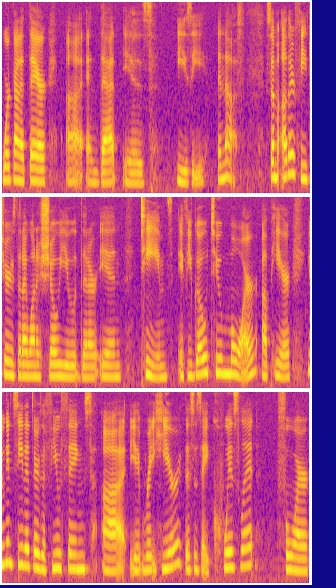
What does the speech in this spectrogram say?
work on it there, uh, and that is easy enough. Some other features that I want to show you that are in Teams, if you go to more up here, you can see that there's a few things uh, it, right here. This is a Quizlet for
